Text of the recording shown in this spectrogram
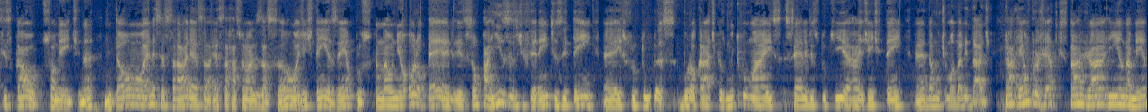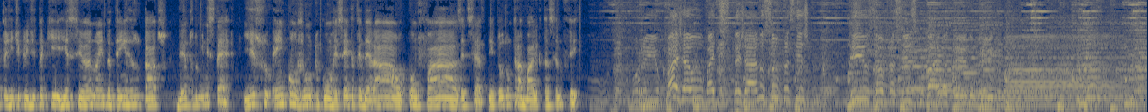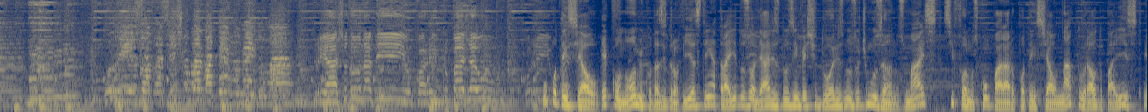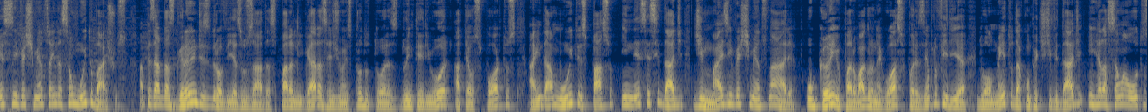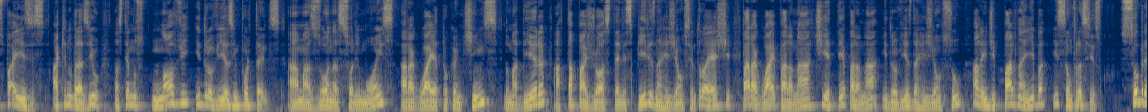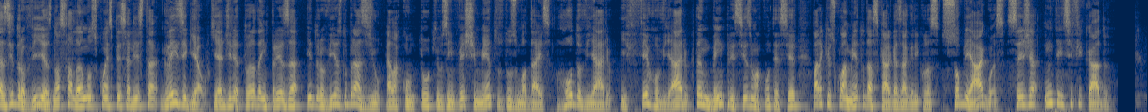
fiscal somente. Né? Então é necessária essa, essa racionalização. A gente tem exemplos. Na União Europeia, eles são países diferentes e têm é, estruturas burocráticas muito mais céleres do que a gente tem é, da multimodalidade. Tá, é um projeto que está já em andamento a gente acredita que esse ano ainda tenha resultados dentro do Ministério. Isso em conjunto com Receita Federal, com FAS, etc. Tem todo um trabalho que está sendo feito. O rio Pajaú vai despejar no São Francisco e o São Francisco vai bater no meio do mar. O rio São Francisco vai bater no meio do mar. Riacho do navio corre pro Pajaú o potencial econômico das hidrovias tem atraído os olhares dos investidores nos últimos anos, mas, se formos comparar o potencial natural do país, esses investimentos ainda são muito baixos. Apesar das grandes hidrovias usadas para ligar as regiões produtoras do interior até os portos, ainda há muito espaço e necessidade de mais investimentos na área. O ganho para o agronegócio, por exemplo, viria do aumento da competitividade em relação a outros países. Aqui no Brasil, nós temos nove hidrovias importantes: a Amazonas Solimões, Araguaia Tocantins, do Madeira, a Tapajós Telespires, na região centro-oeste, Paraguai Paraná, Tietê Paraná, hidrovias da região sul, além de Parnaíba e São Francisco. Sobre as hidrovias, nós falamos com a especialista Glaze Guel, que é diretora da empresa Hidrovias do Brasil. Ela contou que os investimentos nos modais rodoviário e ferroviário também precisam acontecer para que o escoamento das cargas agrícolas sobre águas seja intensificado.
